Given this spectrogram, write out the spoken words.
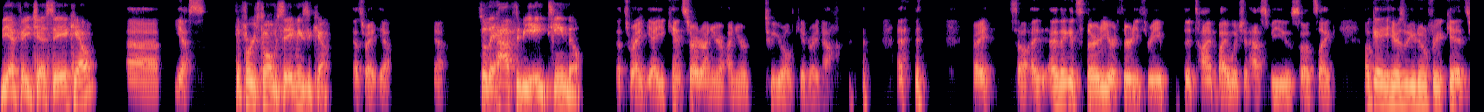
the FHSA account. Uh, yes. The first home savings account. That's right. Yeah. Yeah. So they have to be eighteen though. That's right. Yeah, you can't start on your on your two year old kid right now. right. So I, I think it's 30 or 33 the time by which it has to be used. So it's like okay, here's what you're doing for your kids.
